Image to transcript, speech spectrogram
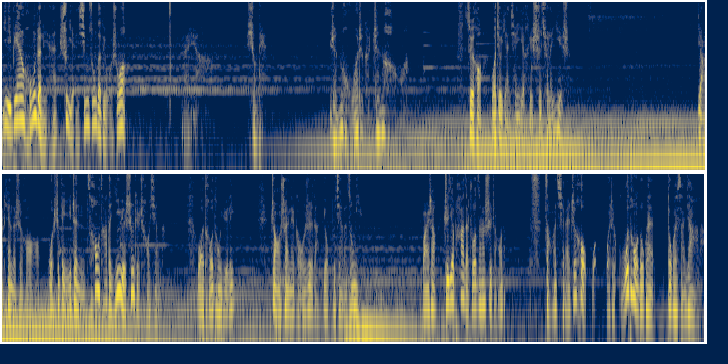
一边红着脸、睡眼惺忪的对我说：“哎呀，兄弟，人活着可真好啊！”随后我就眼前一黑，失去了意识。第二天的时候，我是被一阵嘈杂的音乐声给吵醒的，我头痛欲裂。赵帅那狗日的又不见了踪影。晚上直接趴在桌子上睡着的，早上起来之后，我我这骨头都快都快散架了。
